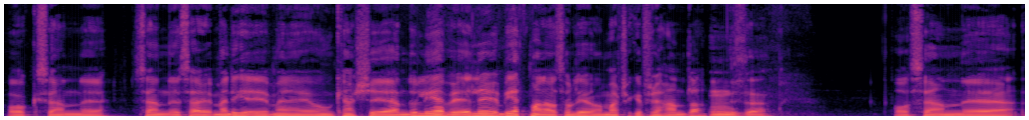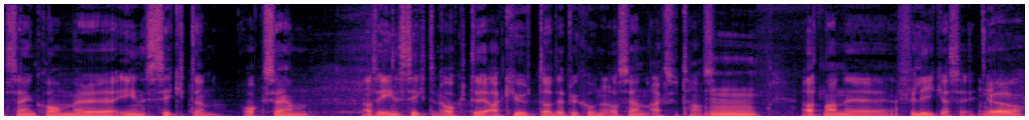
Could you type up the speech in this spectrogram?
och sen, eh, sen så här, men, det, men hon kanske ändå lever, eller vet man att hon lever, man försöker förhandla. Mm. Och sen, eh, sen kommer insikten. Och sen, alltså insikten och det akuta depressionen och sen acceptans. Att man eh, förlikar sig. Ja.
